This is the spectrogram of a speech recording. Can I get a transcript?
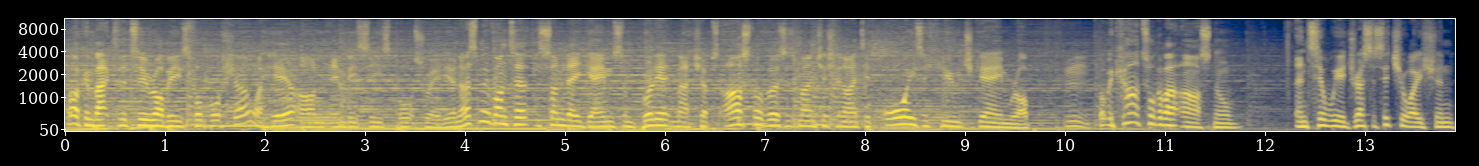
Welcome back to the Two Robbies Football Show We're here on NBC Sports Radio. Now let's move on to the Sunday game. Some brilliant matchups. Arsenal versus Manchester United, always a huge game, Rob. Hmm. But we can't talk about Arsenal until we address the situation.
